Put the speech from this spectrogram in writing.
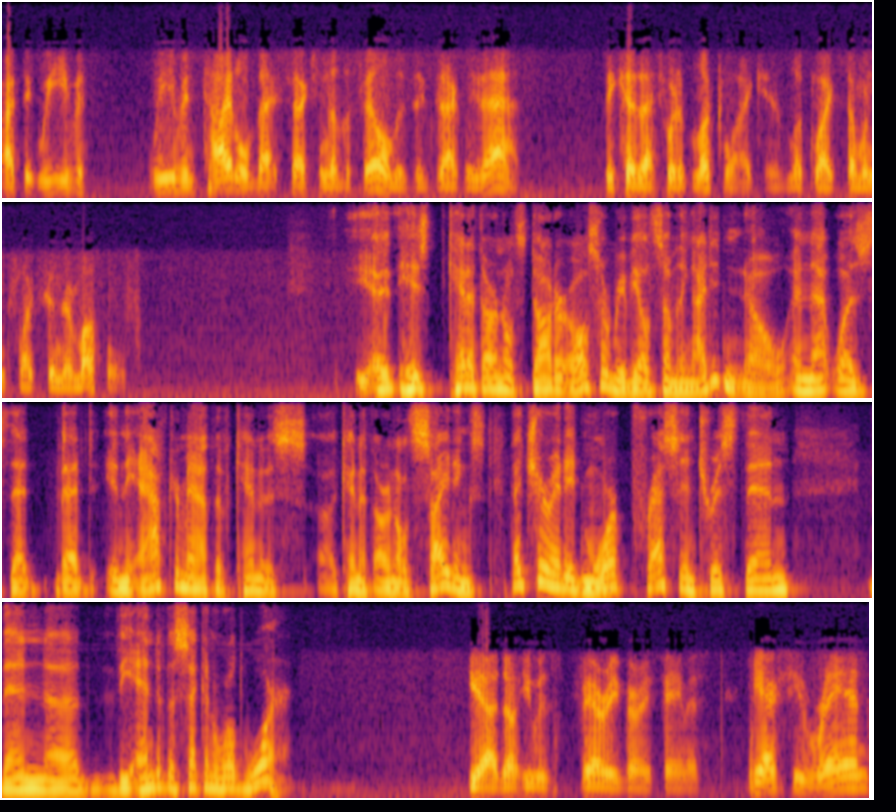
I think we even, we even titled that section of the film as exactly that because that's what it looked like. It looked like someone flexing their muscles. His Kenneth Arnold's daughter also revealed something I didn't know, and that was that that in the aftermath of Kenneth's, uh, Kenneth Arnold's sightings, that generated more press interest than than uh, the end of the Second World War. Yeah, no, he was very, very famous. He actually ran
